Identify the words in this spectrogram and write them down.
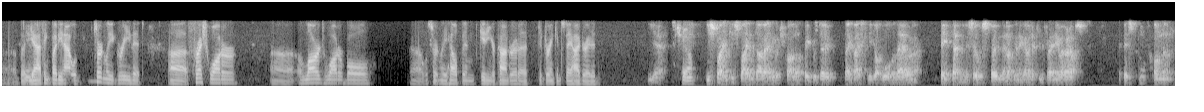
Uh, but Yeah. yeah. I think Buddy and I will certainly agree that uh, fresh water, uh, a large water bowl, uh, will certainly help in getting your chondro to, to drink and stay hydrated. Yeah. sure. You spray if you spray them directly, which quite a lot of people do. They basically got water there on a being fed with a silver spoon. They're not going to go looking for anywhere else if it's Yeah. on them.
